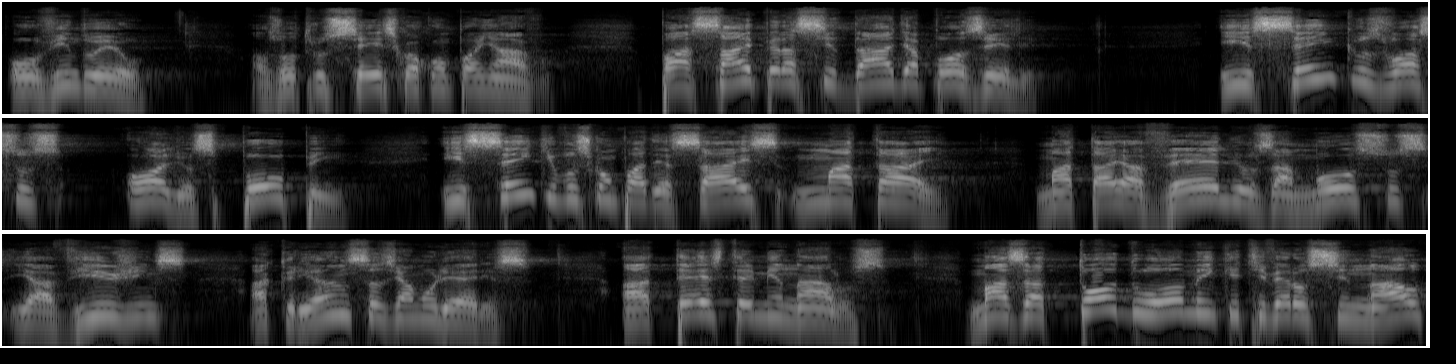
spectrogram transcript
ouvindo eu, aos outros seis que o acompanhavam: Passai pela cidade após ele, e sem que os vossos olhos poupem, e sem que vos compadeçais, matai. Matai a velhos, a moços e a virgens, a crianças e a mulheres, até exterminá-los mas a todo homem que tiver o sinal,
